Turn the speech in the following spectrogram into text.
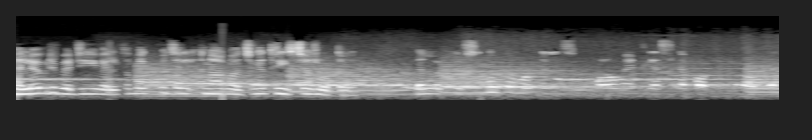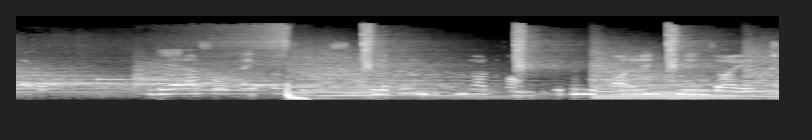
Hello everybody, welcome back to my channel and are watching a 3-star hotel. The location of the hotel is superb and guests love walking around the neighborhood. There are 4 types of rooms available on booking.com. You can book online and enjoy it.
